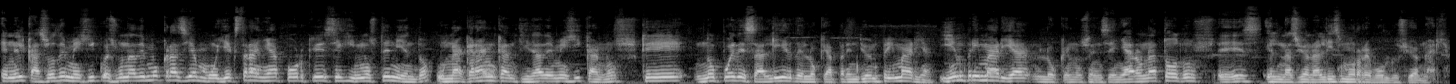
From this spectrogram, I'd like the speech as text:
en el caso de México es una democracia muy extraña porque seguimos teniendo una gran cantidad de mexicanos que no puede salir de lo que aprendió en primaria. Y en primaria lo que nos enseñaron a todos es el nacionalismo revolucionario.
